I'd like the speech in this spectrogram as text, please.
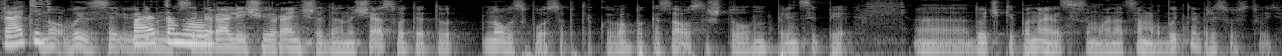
тратить. Но вы, видимо, Поэтому... собирали еще и раньше, да, но сейчас вот это вот новый способ такой. Вам показался, что он, в принципе, э, дочке понравится самой. Она сама будет на присутствовать?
